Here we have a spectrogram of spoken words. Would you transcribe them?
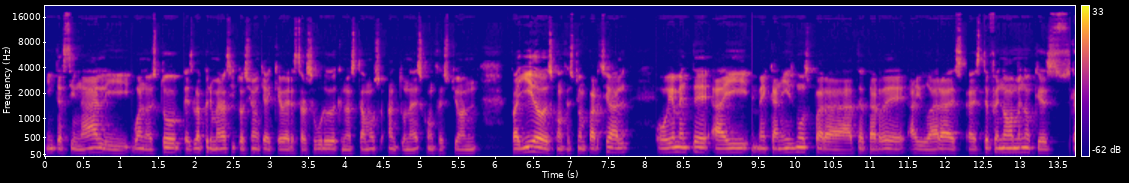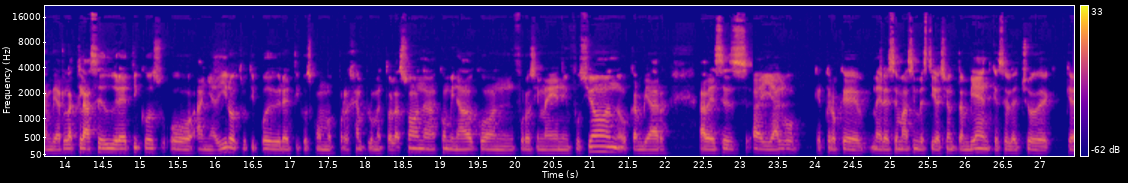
intestinal y bueno, esto es la primera situación que hay que ver, estar seguro de que no estamos ante una descongestión fallida o descongestión parcial. Obviamente hay mecanismos para tratar de ayudar a este fenómeno, que es cambiar la clase de diuréticos o añadir otro tipo de diuréticos, como por ejemplo metolazona combinado con furosemida en infusión, o cambiar, a veces hay algo que creo que merece más investigación también, que es el hecho de que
